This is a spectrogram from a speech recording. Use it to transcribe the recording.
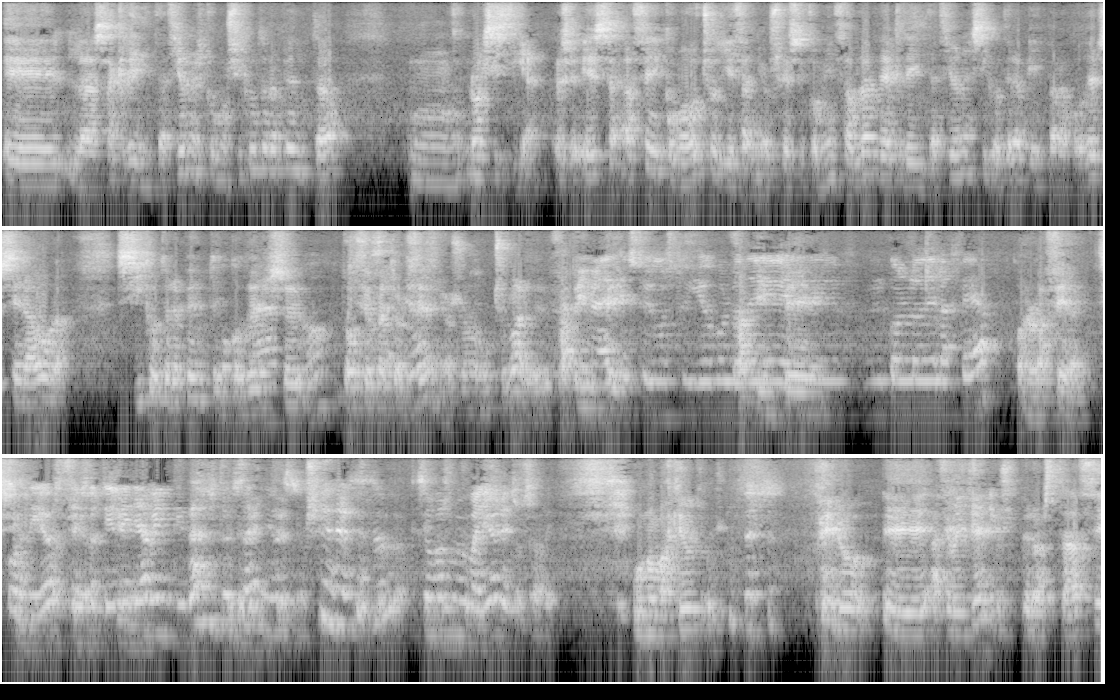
eh, las acreditaciones como psicoterapeuta no existían. Es, hace como 8 o 10 años que se comienza a hablar de acreditación en psicoterapia y para poder ser ahora psicoterapeuta y poder ser 12 o 14 años, o no mucho más. La primera vez que estuvimos tú y yo con lo, de, con lo de la FEA. Con la FEA. Por Dios, eso tiene, ya veintitantos años. Somos muy mayores. Uno más que otros. Pero eh, hace 20 años, pero hasta hace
